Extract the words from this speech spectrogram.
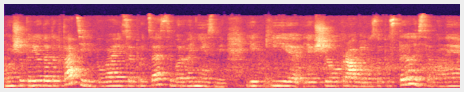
Тому що період адаптації відбуваються процеси в організмі, які, якщо правильно запустилися, вони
